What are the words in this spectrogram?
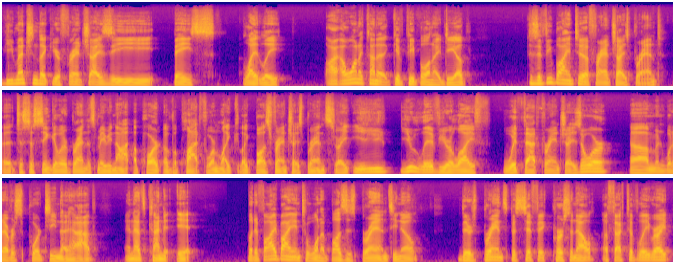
You mentioned like your franchisee base lightly. I, I want to kind of give people an idea of because if you buy into a franchise brand, uh, just a singular brand that's maybe not a part of a platform like like Buzz Franchise Brands, right? You you live your life with that franchisor um, and whatever support team they have, and that's kind of it. But if I buy into one of Buzz's brands, you know, there's brand specific personnel, effectively, right?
